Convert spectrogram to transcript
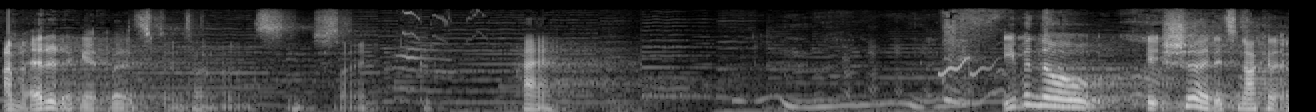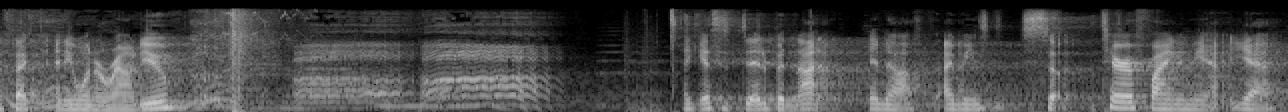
I'm editing it, but it's been ten minutes. I'm. Hi. Even though it should, it's not going to affect anyone around you. I guess it did, but not enough. I mean, so terrifying in the yeah.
